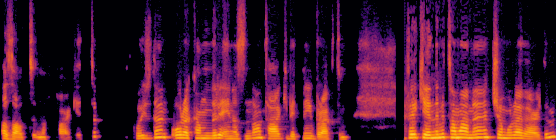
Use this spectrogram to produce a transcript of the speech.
azalttığını fark ettim. O yüzden o rakamları en azından takip etmeyi bıraktım. Ve kendimi tamamen çamura verdim.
